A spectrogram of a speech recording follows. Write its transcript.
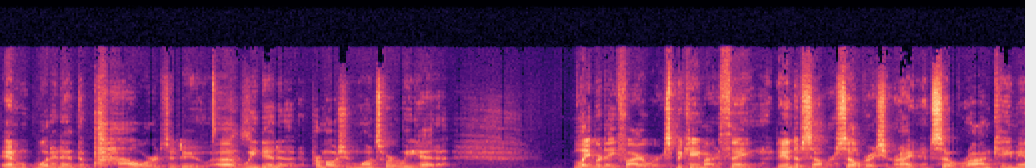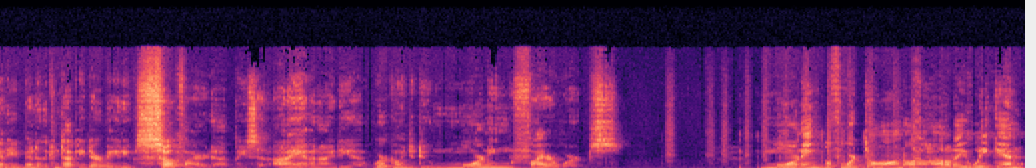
and what it had the power to do. Uh, We did a promotion once where we had a Labor Day fireworks became our thing, the end of summer celebration, right? And so Ron came in, he'd been to the Kentucky Derby, and he was so fired up. He said, I have an idea. We're going to do morning fireworks. Morning before dawn on a holiday weekend.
